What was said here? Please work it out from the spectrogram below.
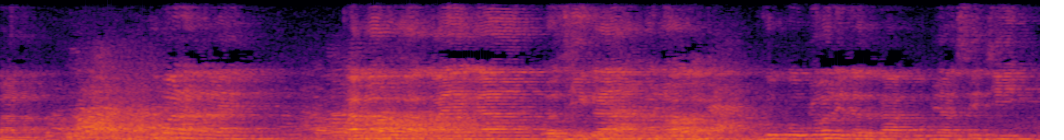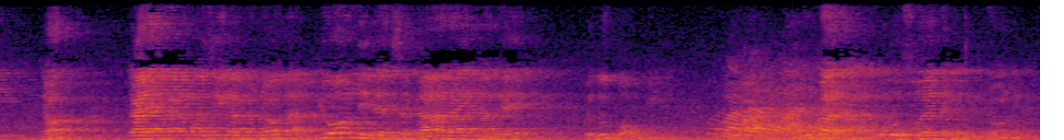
ပါလားဥပါဒနာလည်းကာမဘဝကာယကံဝစီကံမနောကံအခုကိုပြောနေတဲ့စကားကိုပြန်စစ်ကြည့်နော်ကာယကံဝစီကံမနောကံပြောနေတဲ့စကားတိုင်းဟာလေဘယ်သူပေါ်ပြီး ဥပါဒကိုယ်ဆွဲတယ်လို့ပြောနေတယ်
